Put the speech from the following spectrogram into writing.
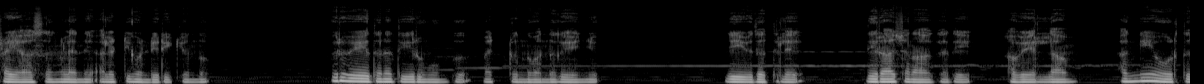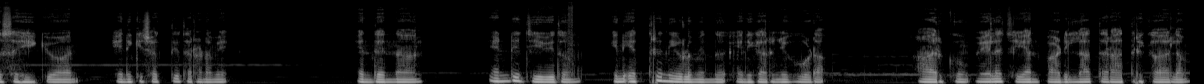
പ്രയാസങ്ങൾ എന്നെ അലട്ടിക്കൊണ്ടിരിക്കുന്നു. ഒരു വേദന തീരും മുമ്പ് മറ്റൊന്ന് വന്നു കഴിഞ്ഞു. ജീവിതത്തിലെ നിരാശനാകാതെ അവയെല്ലാം അങ്ങേ ഓർത്ത് സഹിക്കുവാൻ എനിക്ക് ശക്തി തരണമേ. എന്തെന്നാൽ എന്റെ ജീവിതം ഇനി എത്ര നീളുമെന്ന് എനിക്കറിഞ്ഞുകൂടാ. ആർക്കും വേല ചെയ്യാൻ പാടില്ലാത്ത രാത്രികാലം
